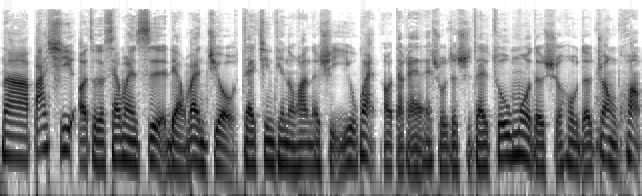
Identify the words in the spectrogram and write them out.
那巴西啊，这个三万四、两万九，在今天的话呢是一万哦。大概来说，这是在周末的时候的状况。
